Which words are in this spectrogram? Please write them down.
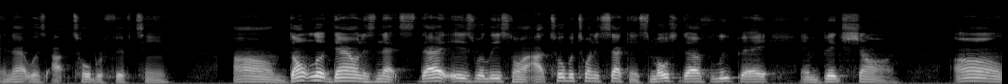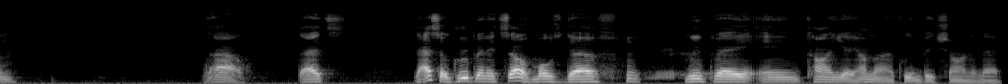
and that was October fifteenth. Um, Don't Look Down is next. That is released on October twenty second. It's Mos Def, Lupe, and Big Sean. Um, wow, that's that's a group in itself. Mos Def, Lupe, and Kanye. I'm not including Big Sean in that,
